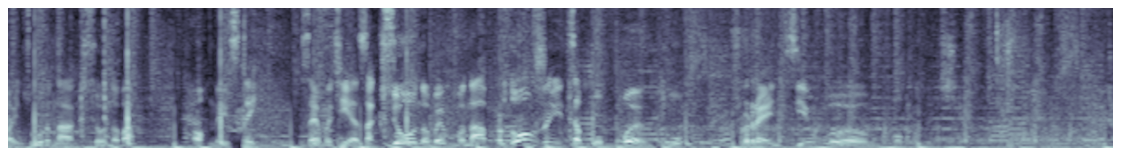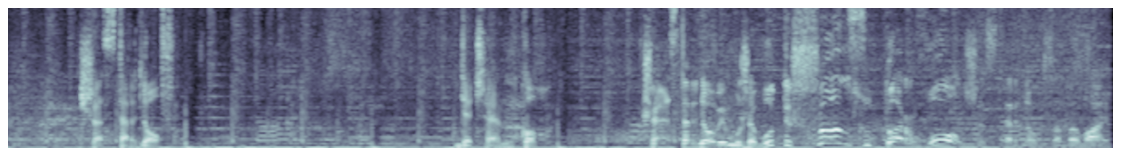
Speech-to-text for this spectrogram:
Байцур на Аксьонова. Огнистий. Взаємодія з Аксьоновим. Вона продовжується моменту френзів е, в обличчя. Шестерньов. Дяченко. Шестерньові може бути шанс. Удар гол. Шестерньов забиває.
